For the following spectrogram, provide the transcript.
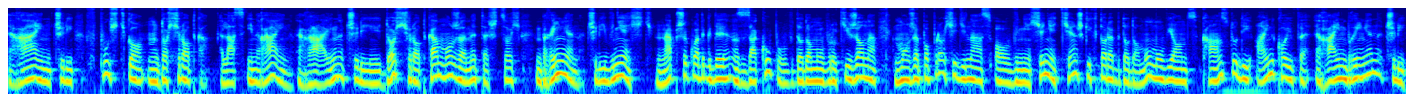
rein, czyli wpuść go do środka. Lass ihn rein. Rein, czyli do środka możemy też coś bringen, czyli wnieść. Na przykład, gdy z zakupów do domu wróci żona, może poprosić nas o wniesienie ciężkich toreb do domu, mówiąc Kannst du die Einkäufe reinbringen? Czyli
